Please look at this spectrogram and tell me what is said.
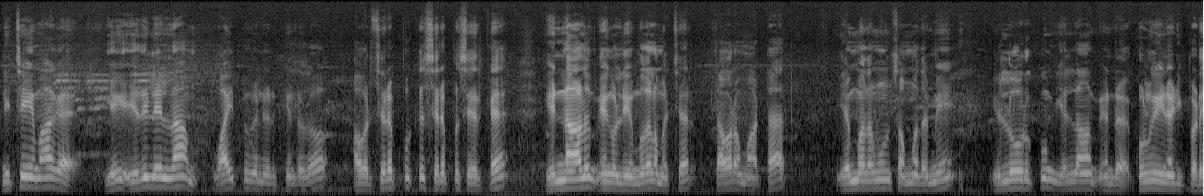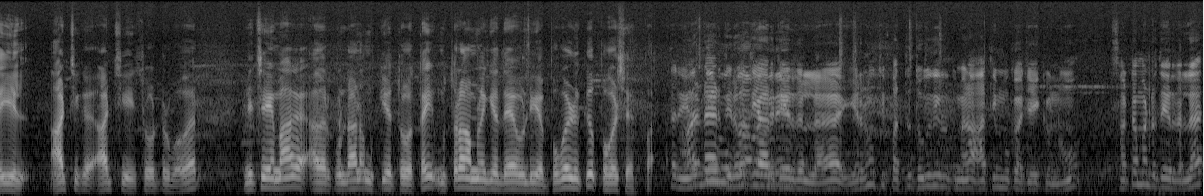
நிச்சயமாக எ- எதிலெல்லாம் வாய்ப்புகள் இருக்கின்றதோ அவர் சிறப்புக்கு சிறப்பு சேர்க்க என்னாலும் எங்களுடைய முதலமைச்சர் தவற மாட்டார் எம்மதமும் சம்மதமே. எல்லோருக்கும் எல்லாம் என்ற கொள்கையின் அடிப்படையில் ஆட்சி ஆட்சியை சோற்றுபவர் நிச்சயமாக அதற்குண்டான முக்கியத்துவத்தை முத்துராமலிங்க தேவனுடைய புகழுக்கு புகழ் சேர்ப்பார். சார் இரண்டாயிரத்தி இருபத்தி ஆறு தேர்தலில் இருநூத்தி பத்து தொகுதிகளுக்கு மேலே அதிமுக ஜெயிக்கணும். சட்டமன்ற தேர்தலில்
